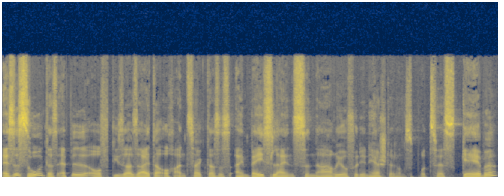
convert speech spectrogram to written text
Es ist so, dass Apple auf dieser Seite auch anzeigt, dass es ein Baseline-Szenario für den Herstellungsprozess gäbe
